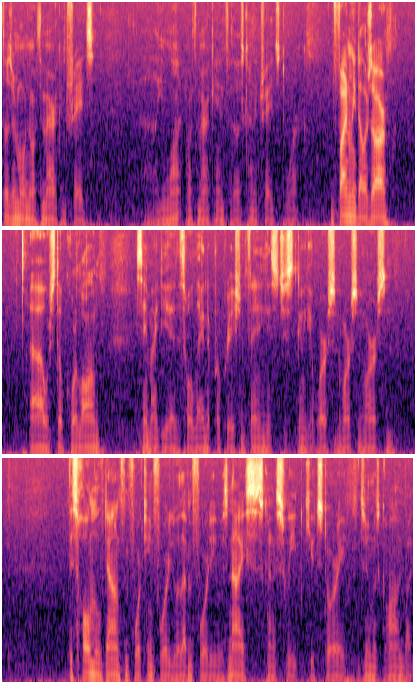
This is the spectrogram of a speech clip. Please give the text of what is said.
Those are more North American trades. Uh, you want North America in for those kind of trades to work. And finally, dollar zar. Uh, we're still core long same idea. This whole land appropriation thing is just going to get worse and worse and worse. And this whole move down from 1440 to 1140 was nice. It's kind of sweet, cute story. Zuma was gone, but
